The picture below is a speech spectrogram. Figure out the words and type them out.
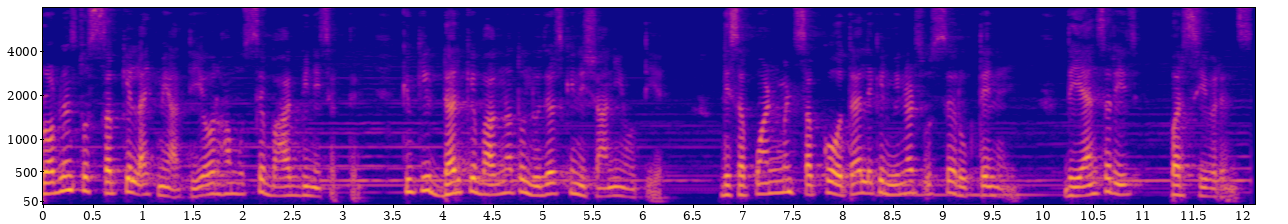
प्रॉब्लम्स तो सबके लाइफ में आती है और हम उससे भाग भी नहीं सकते, क्योंकि डर के भागना तो लूजर्स की निशानी होती है। डिसअपॉइंटमेंट सबको होता है, लेकिन विनर्स उससे रुकते नहीं। The answer is perseverance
